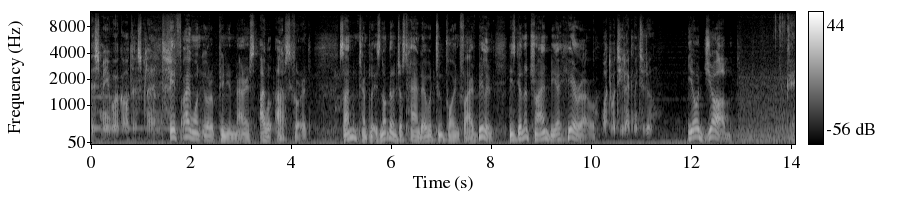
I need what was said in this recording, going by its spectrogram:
This may work out as planned. If I want your opinion, Marius, I will ask for it. Simon Templar is not going to just hand over 2.5 billion. He's going to try and be a hero. What would he like me to do? Your job. Okay.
